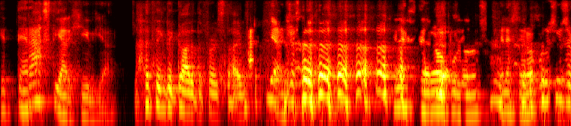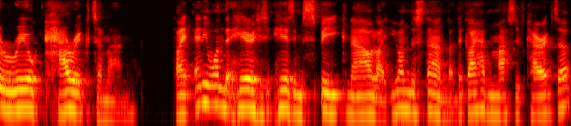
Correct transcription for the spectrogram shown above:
He had τεράστια αρχίδια. I think they got it the first time. Yeah, just Eleftheropoulos. Eleftheropoulos was a real character, man. Like anyone that hears hears him speak now, like you understand, like the guy had massive character,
